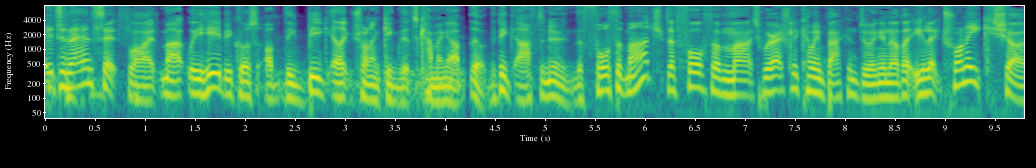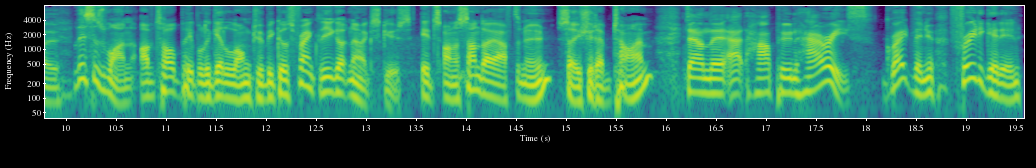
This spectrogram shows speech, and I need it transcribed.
It's an Ansett flight. Mark, we're here because of the big electronic gig that's coming up, the, the big afternoon, the 4th of March. The 4th of March, we're actually coming back and doing another electronic show. This is one I've told people to get along to because, frankly, you got no excuse. It's on a Sunday afternoon, so you should have time. Down there at Harpoon Harry's. Great venue, free to get in,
